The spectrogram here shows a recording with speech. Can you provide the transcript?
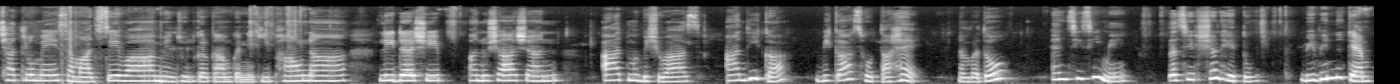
छात्रों में समाज सेवा, मिलजुल कर काम करने की भावना लीडरशिप, अनुशासन, आत्मविश्वास आदि का विकास होता है। नंबर दो, एनसीसी में प्रशिक्षण हेतु विभिन्न कैंप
